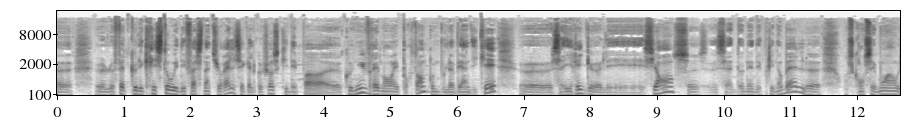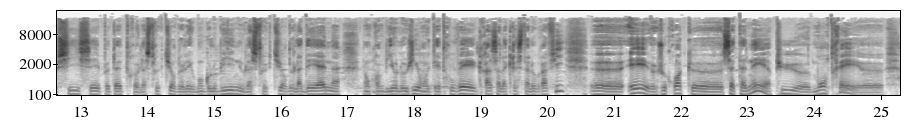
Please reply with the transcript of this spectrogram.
le fait que les cristaux aient des faces naturelles, c'est quelque chose qui n'est pas connu vraiment. Et pourtant, comme vous l'avez indiqué, euh, ça irrigue les sciences, ça a donné des prix Nobel. Euh, ce qu'on sait moins aussi, c'est peut-être la structure de l'hémoglobine ou la structure de l'ADN, donc en biologie, ont été trouvés grâce à la cristallographie. Euh, et je crois que cette année a pu montrer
